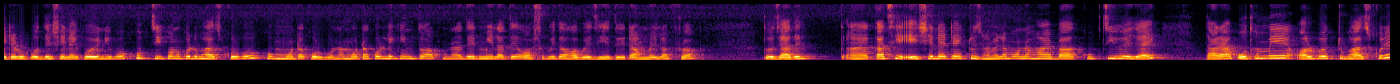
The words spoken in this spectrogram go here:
এটার উপর দিয়ে সেলাই করে নিব। খুব চিকন করে ভাজ করব, খুব মোটা করব না। মোটা করলে কিন্তু আপনাদের মেলাতে অসুবিধা হবে, যেহেতু এটা আমরেলা ফ্রক। তো যাদের কাছে এই সেলাইটা একটু ঝামেলা মনে হয় বা কুকচি হয়ে যায়, তারা প্রথমে অল্প একটু ভাজ করে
